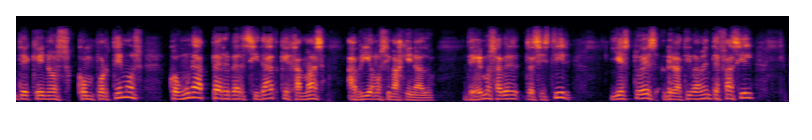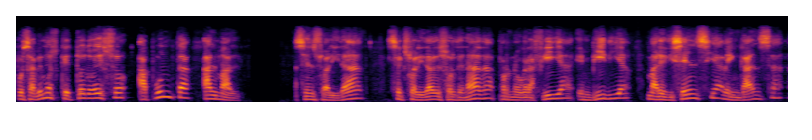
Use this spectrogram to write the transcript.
de que nos comportemos con una perversidad que jamás habríamos imaginado. Debemos saber resistir y esto es relativamente fácil, pues sabemos que todo eso apunta al mal. Sensualidad, sexualidad desordenada, pornografía, envidia, maledicencia, venganza,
